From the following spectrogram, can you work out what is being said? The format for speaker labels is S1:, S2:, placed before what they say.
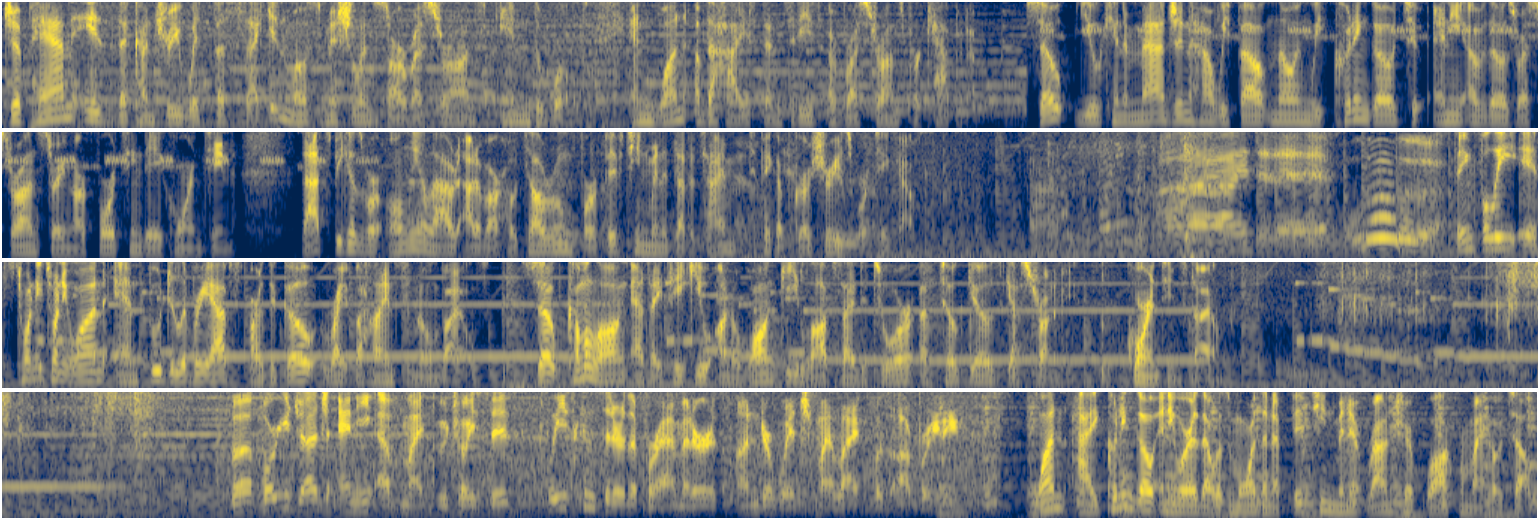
S1: Japan is the country with the second most Michelin star restaurants in the world and one of the highest densities of restaurants per capita. So you can imagine how we felt knowing we couldn't go to any of those restaurants during our 14 day quarantine. That's because we're only allowed out of our hotel room for 15 minutes at a time to pick up groceries or takeout.
S2: I did it. Ooh.
S1: Thankfully, it's 2021 and food delivery apps are the go right behind Simone Biles. So come along as I take you on a wonky, lopsided tour of Tokyo's gastronomy, quarantine style.
S2: Before you judge any of my food choices, please consider the parameters under which my life was operating.
S1: One, I couldn't go anywhere that was more than a 15 minute round trip walk from my hotel.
